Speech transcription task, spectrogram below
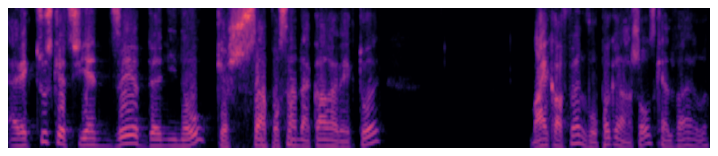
Avec tout ce que tu viens de dire de Nino, que je suis 100% d'accord avec toi, Mike Hoffman ne vaut pas grand-chose, Calvaire. Là.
